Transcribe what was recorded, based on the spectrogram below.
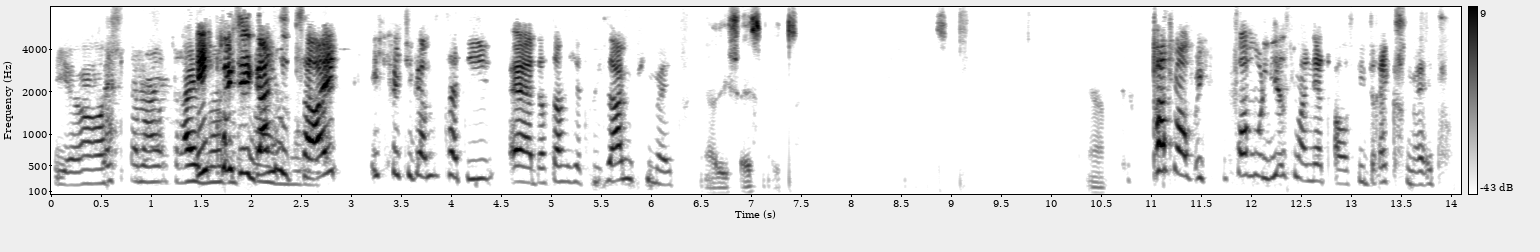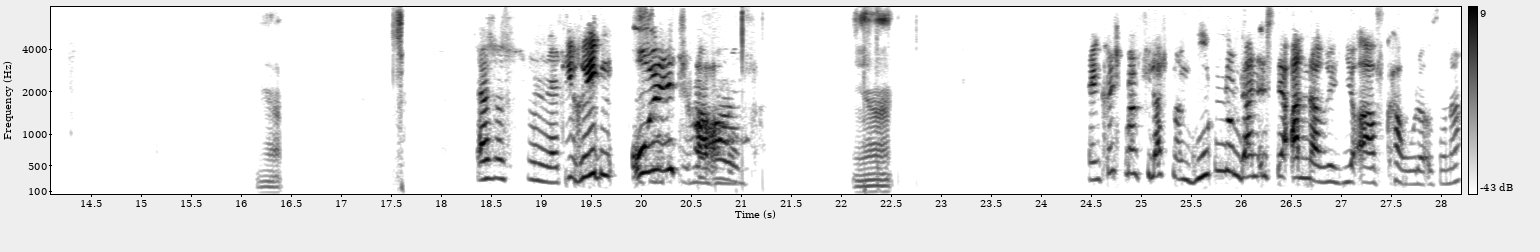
Ja. Ich krieg die ganze Modus. Zeit, ich krieg die ganze Zeit die, äh, das darf ich jetzt nicht sagen, Teammates. Ja, die scheiß Mates. Pass mal auf, ich formuliere es mal nett aus, die Drecksmates. Ja, Das ist zu nett. Die regen ultra auf. ja, Dann kriegt man vielleicht mal einen guten und dann ist der andere hier AFK oder so, ne?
